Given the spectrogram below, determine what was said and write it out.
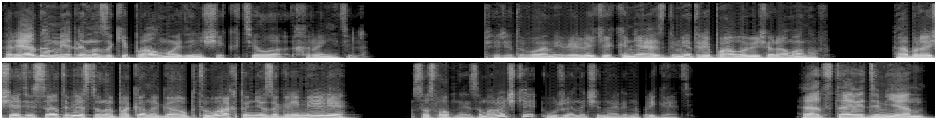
Рядом медленно закипал мой денщик-телохранитель. «Перед вами великий князь Дмитрий Павлович Романов. Обращайтесь соответственно, пока на гауптвахту не загремели...» Сословные заморочки уже начинали напрягать. «Отставить, Демьян!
